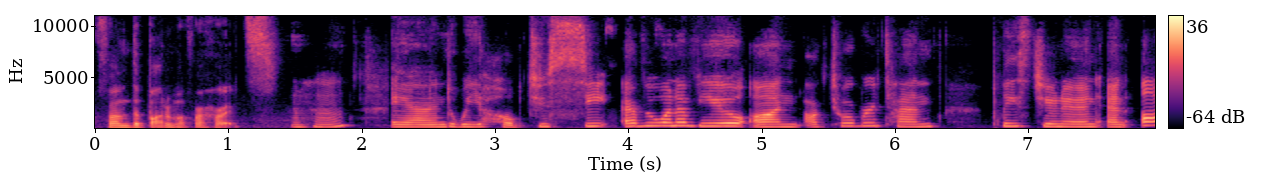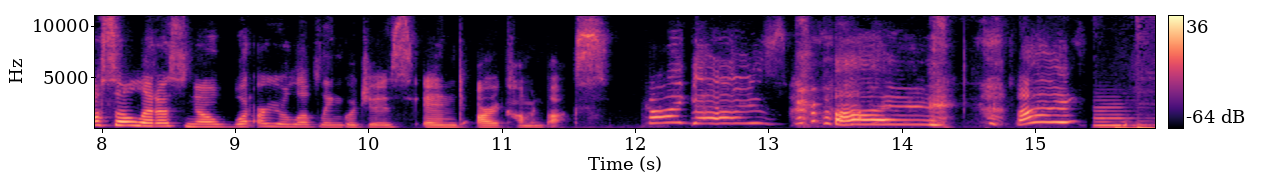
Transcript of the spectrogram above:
from the bottom of our hearts. hmm And we hope to see every one of you on October 10th. Please tune in and also let us know what are your love languages in our comment box. Bye, guys. Bye. Bye.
